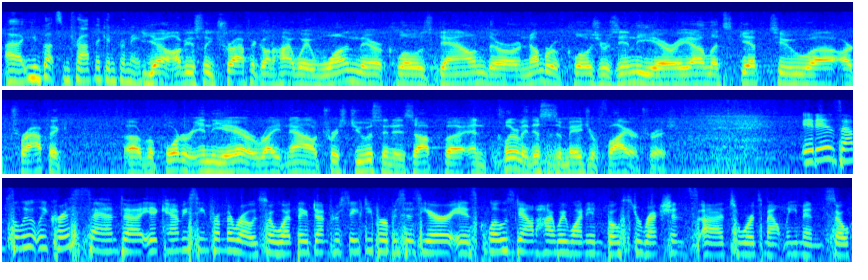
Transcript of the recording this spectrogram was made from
Uh, you've got some traffic information. Yeah, obviously, traffic on Highway 1 there closed down. There are a number of closures in the area. Let's get to uh, our traffic uh, reporter in the air right now. Trish Jewison is up, uh, and clearly this is a major fire, Trish. It is absolutely, Chris, and uh, it can be seen from the road. So what they've done for safety purposes here is close down Highway 1 in both directions uh, towards Mount Lehman. So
